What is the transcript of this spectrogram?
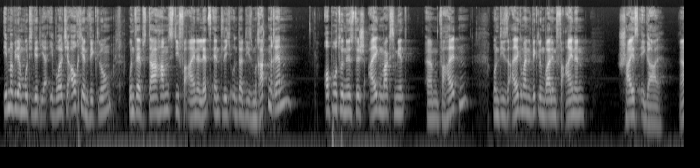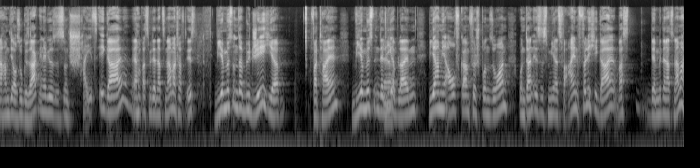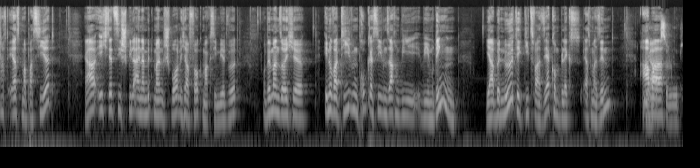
immer wieder motiviert, ja, ihr wollt ja auch die Entwicklung. Und selbst da haben es die Vereine letztendlich unter diesem Rattenrennen opportunistisch, eigenmaximierend ähm, verhalten. Und diese allgemeine Entwicklung war den Vereinen scheißegal. Ja, haben die auch so gesagt in Interviews, es ist uns scheißegal, ja, was mit der Nationalmannschaft ist. Wir müssen unser Budget hier verteilen. Wir müssen in der ja. Liga bleiben. Wir haben hier Aufgaben für Sponsoren und dann ist es mir als Verein völlig egal, was der mit der Nationalmannschaft erstmal passiert. Ja, ich setze die Spiele ein, damit mein sportlicher Erfolg maximiert wird. Und wenn man solche innovativen, progressiven Sachen wie, wie im Ringen ja benötigt, die zwar sehr komplex erstmal sind, aber ja,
